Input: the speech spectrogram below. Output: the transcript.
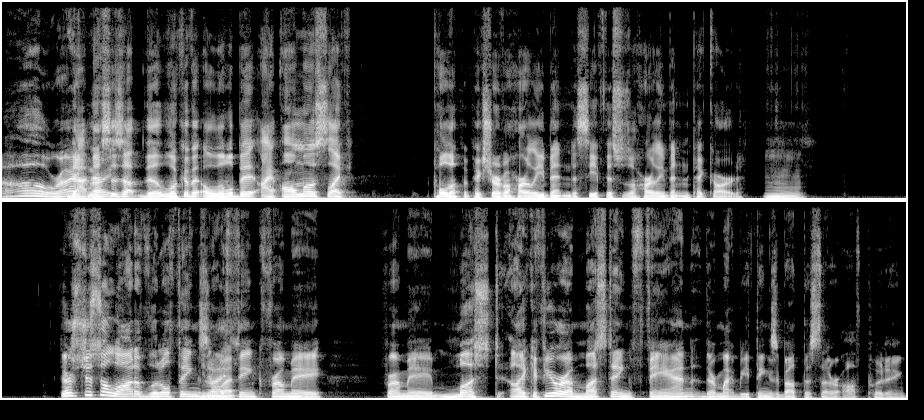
Oh right, that messes up the look of it a little bit. I almost like pulled up a picture of a Harley Benton to see if this was a Harley Benton pick guard. Hmm. There's just a lot of little things You know that I think from a from a must like if you're a Mustang fan, there might be things about this that are off-putting.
